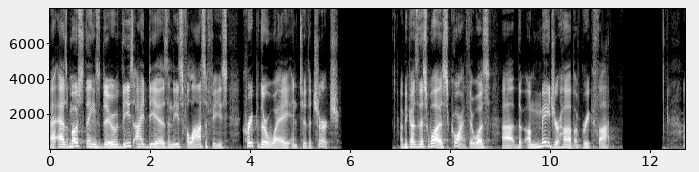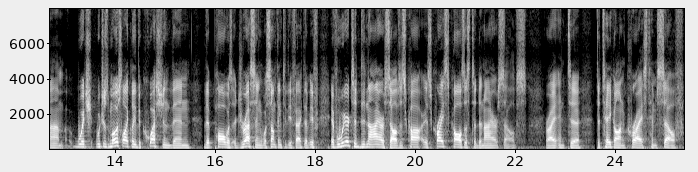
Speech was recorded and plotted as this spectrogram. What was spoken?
uh, as most things do, these ideas and these philosophies creeped their way into the church. Uh, because this was Corinth, it was uh, the, a major hub of Greek thought. Um, which, which is most likely the question then that Paul was addressing was something to the effect of if, if we're to deny ourselves as, as Christ calls us to deny ourselves, right, and to, to take on Christ himself,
